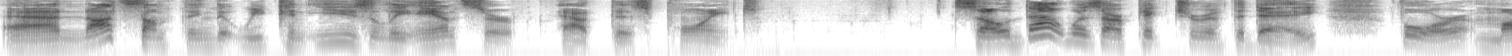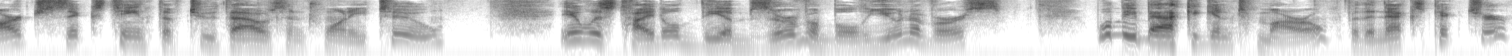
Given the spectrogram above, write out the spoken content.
and not something that we can easily answer at this point. So that was our picture of the day for March 16th of 2022. It was titled the observable universe. We'll be back again tomorrow for the next picture.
